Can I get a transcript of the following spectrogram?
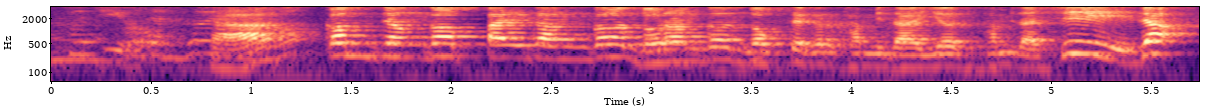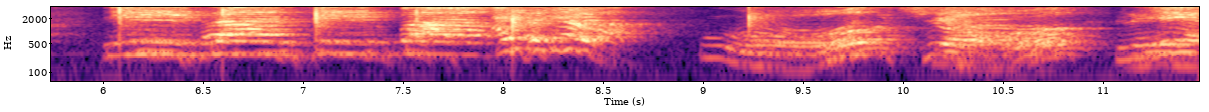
야. 허지요. 일단 자, 검정 거, 빨간 거, 노란 거, 녹색으로 갑니다. 이어서 갑니다. 시작. 이산집밥 오, 조 링,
